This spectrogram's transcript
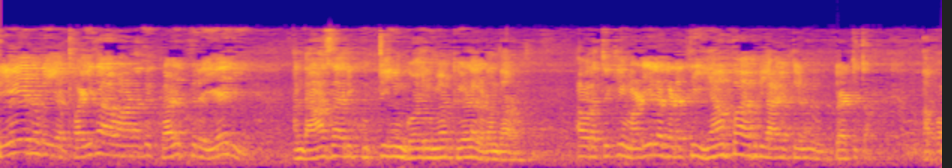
தேருடைய பைதாவானது கழுத்தில் ஏறி அந்த ஆசாரி குத்தியும் கோயிலுமே கீழே கிடந்தாராம். அவரை தூக்கி மடியில் கிடத்தி ஏன்ப்பா இப்படி ஆயிட்டுன்னு கேட்டுட்டான். அப்போ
